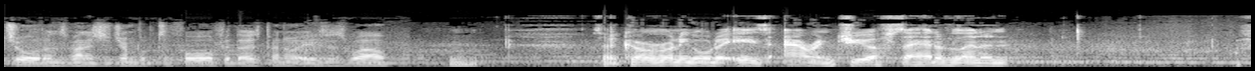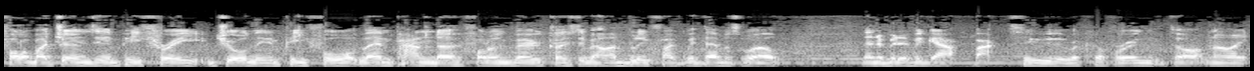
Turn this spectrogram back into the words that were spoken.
Jordan's managed to jump up to fourth with those penalties as well. Hmm. So current running order is Aaron just ahead of Lennon. Followed by Jonesy in P3, Jordan in P4, then Panda following very closely behind Blue Flag with them as well. Then a bit of a gap back to the recovering Dark Knight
